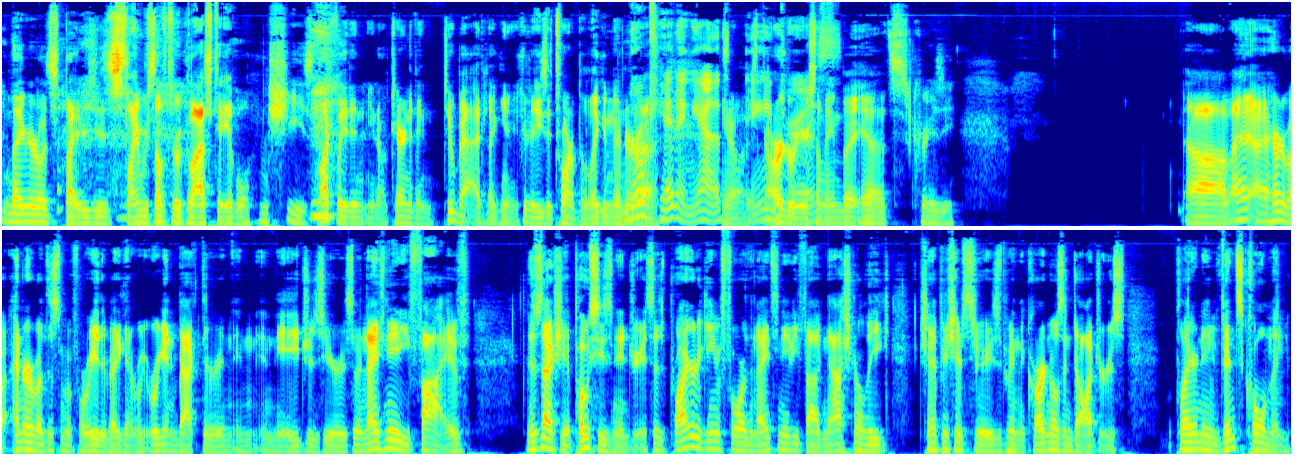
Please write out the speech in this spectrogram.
Nightmare about spiders. You just slam yourself through a glass table. And Jeez, luckily didn't you know tear anything too bad. Like you know you could have easily torn up a ligament or No a, kidding. Yeah, that's you know an artery or something. But yeah, it's crazy. Um, I, I heard about I hadn't heard about this one before either. But again, we're, we're getting back there in, in, in the ages here. So in 1985, this is actually a postseason injury. It says prior to Game Four of the 1985 National League Championship Series between the Cardinals and Dodgers, a player named Vince Coleman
